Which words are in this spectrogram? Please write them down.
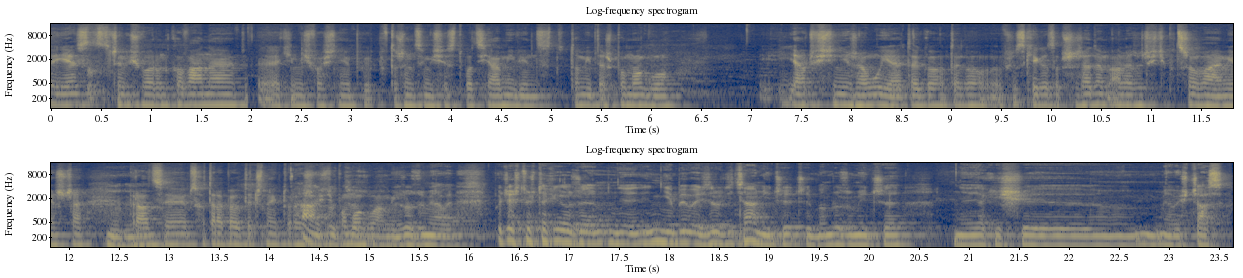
e, jest czymś uwarunkowane, e, jakimiś właśnie powtarzającymi się sytuacjami, więc to mi też pomogło. Ja oczywiście nie żałuję tego, tego wszystkiego, co przeszedłem, ale rzeczywiście potrzebowałem jeszcze pracy psychoterapeutycznej, która rzeczywiście Mhm. to- to pomogła mi. Zrozumiałe. Powiedziałeś coś takiego, że nie, nie byłeś z rodzicami, czy, czy mam rozumieć, że e, jakiś e, miałeś czas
